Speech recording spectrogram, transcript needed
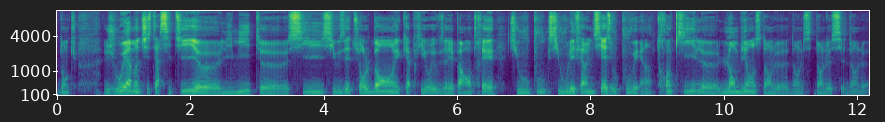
donc jouer à Manchester City, euh, limite, euh, si, si, vous êtes sur le banc et qu'a priori vous n'allez pas rentrer, si vous, si vous voulez faire une sieste, vous pouvez. Hein, tranquille, euh, l'ambiance dans le, dans le, dans le, dans le,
